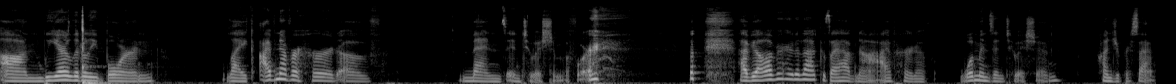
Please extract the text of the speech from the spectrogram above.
Um, we are literally born like I've never heard of men's intuition before. have y'all ever heard of that? Because I have not. I've heard of women's intuition, 100%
